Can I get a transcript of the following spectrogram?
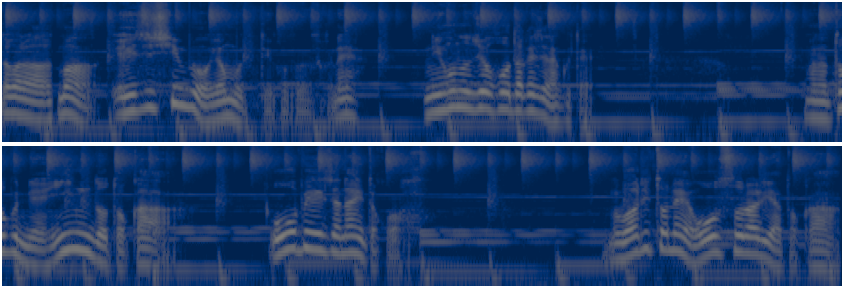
だからまあ英字新聞を読むっていうことですかね。日本の情報だけじゃなくて、まあ、特にねインドとか欧米じゃないとこ。割とねオーストラリアとか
